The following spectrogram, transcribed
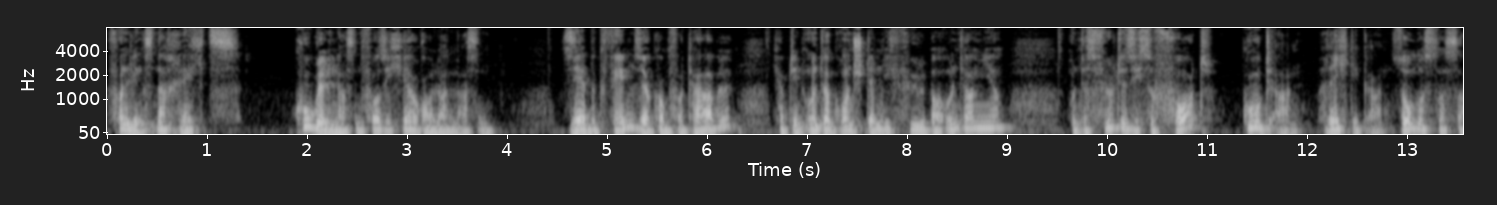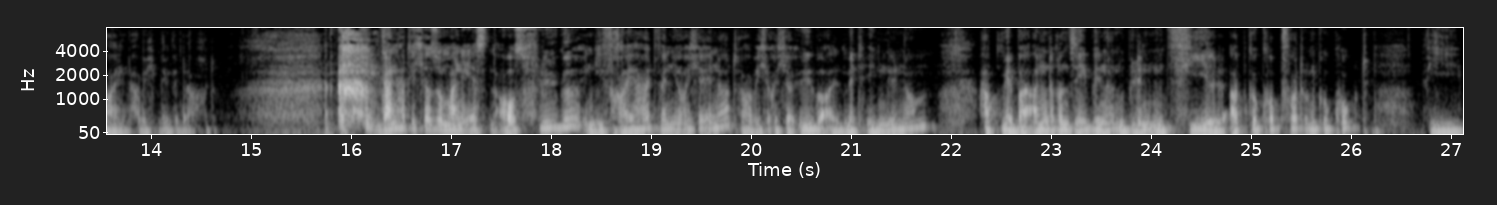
von links nach rechts kugeln lassen, vor sich her rollern lassen. Sehr bequem, sehr komfortabel. Ich habe den Untergrund ständig fühlbar unter mir und das fühlte sich sofort gut an, richtig an. So muss das sein, habe ich mir gedacht. Dann hatte ich ja so meine ersten Ausflüge in die Freiheit, wenn ihr euch erinnert. Da habe ich euch ja überall mit hingenommen. Habe mir bei anderen Sehbehinderten und Blinden viel abgekupfert und geguckt. Wie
